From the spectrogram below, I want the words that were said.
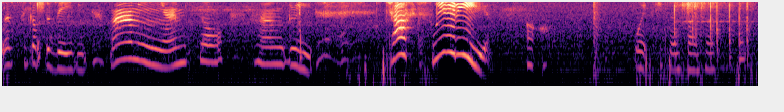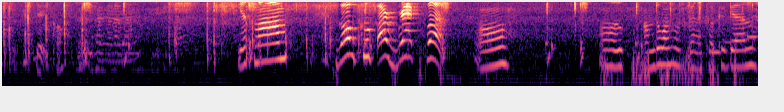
Let's pick up the baby. Mommy, I'm so hungry. Cha, sweetie. Uh -oh. Wait, can I find her? There you go. Yes, mom. Go cook our breakfast. Oh. Oh, I'm the one who's gonna cook again.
